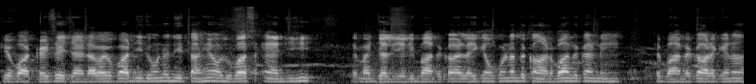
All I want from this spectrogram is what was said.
ਕਿ ਵਾਕਈ ਸਹੀ ਚੱਲਦਾ ਵਾ। ਪਰ ਜਦੋਂ ਉਹਨੇ ਦਿੱਤਾ ਸੀ ਉਦੋਂ ਬਸ ਇੰਜ ਹੀ ਤੇ ਮੈਂ ਜਲਦੀ ਜਲਦੀ ਬੰਦ ਕਰ ਲਈ ਕਿਉਂਕਿ ਉਹਨਾਂ ਦੁਕਾਨ ਬੰਦ ਕਰਨੀ ਸੀ ਤੇ ਬੰਦ ਕਰਕੇ ਨਾ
